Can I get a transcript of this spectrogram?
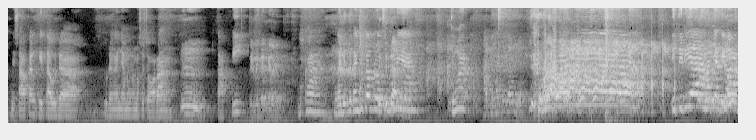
misalkan kita udah udah gak nyaman sama seseorang, hmm tapi Deg-degan kali ya? bukan nggak deg-degan juga bro sebenarnya. Cuma Hati-hati kali ya? itu dia hati-hati banget.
